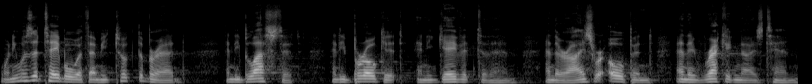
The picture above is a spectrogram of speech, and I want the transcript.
when he was at table with them, he took the bread, and he blessed it, and he broke it, and he gave it to them. And their eyes were opened, and they recognized him,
